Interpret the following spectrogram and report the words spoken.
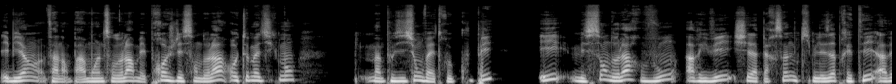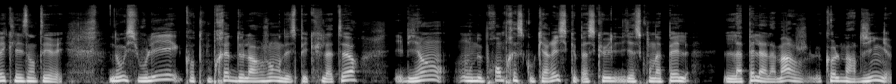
eh bien, enfin non, pas à moins de 100 dollars, mais proche des 100 dollars, automatiquement ma position va être coupée et mes 100 dollars vont arriver chez la personne qui me les a prêtés avec les intérêts. Donc si vous voulez, quand on prête de l'argent à des spéculateurs, eh bien on ne prend presque aucun risque parce qu'il y a ce qu'on appelle l'appel à la marge, le call margin,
